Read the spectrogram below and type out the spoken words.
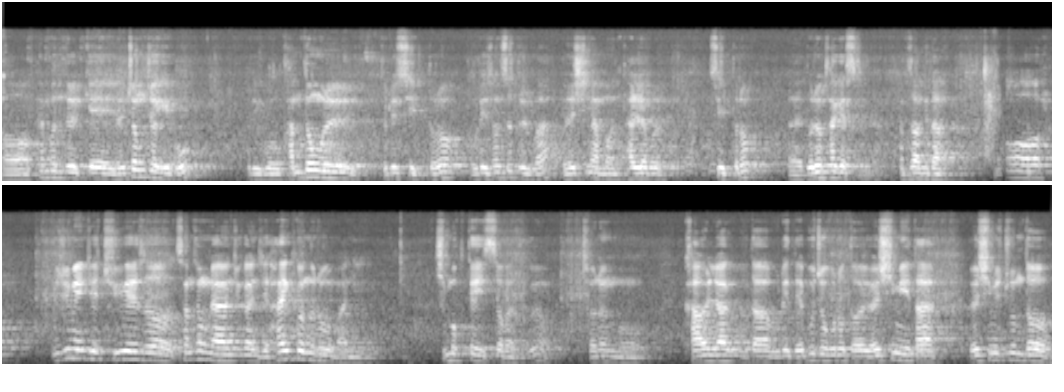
어, 팬분들께 열정적이고 그리고 감동을 드릴 수 있도록 우리 선수들과 열심히 한번 달려볼 수 있도록 네, 노력하겠습니다. 감사합니다. 어, 요즘에 이제 주위에서 삼성 라이온즈가 이제 하위권으로 많이 지목돼 있어가지고요. 저는 뭐 가을 야구보다 우리 내부적으로 더 열심히 다 열심히 좀 더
